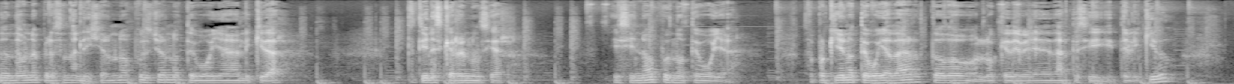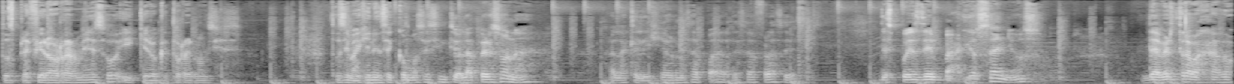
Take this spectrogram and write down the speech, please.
donde a una persona le dijeron, no, pues yo no te voy a liquidar, tú tienes que renunciar. Y si no, pues no te voy a... O sea, porque yo no te voy a dar todo lo que debería de darte si te liquido. Entonces prefiero ahorrarme eso y quiero que tú renuncies. Entonces imagínense cómo se sintió la persona a la que le dijeron esa, esa frase. Después de varios años de haber trabajado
